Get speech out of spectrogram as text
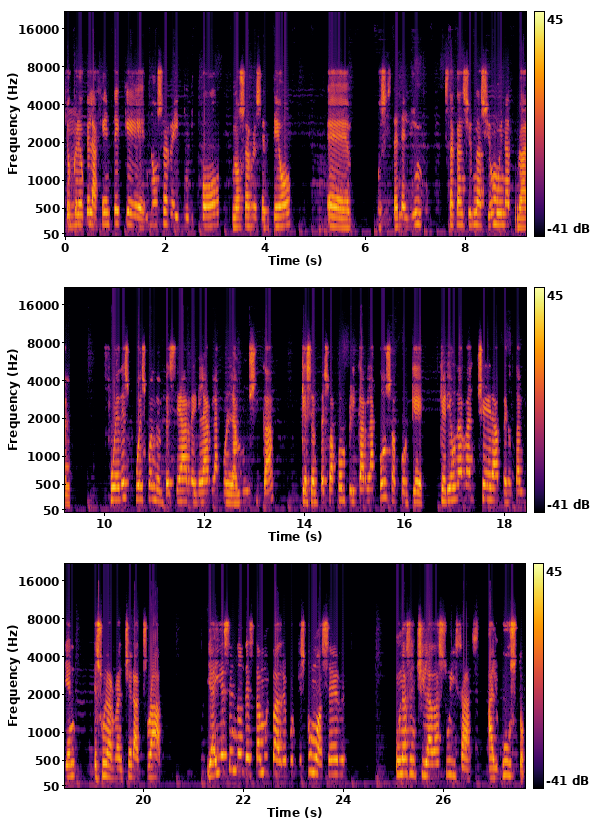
Yo Mm. creo que la gente que no se reivindicó, no se resenteó, eh, pues está en el limbo. Esta canción nació muy natural. Fue después cuando empecé a arreglarla con la música que se empezó a complicar la cosa porque quería una ranchera, pero también es una ranchera trap. Y ahí es en donde está muy padre porque es como hacer unas enchiladas suizas al gusto.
